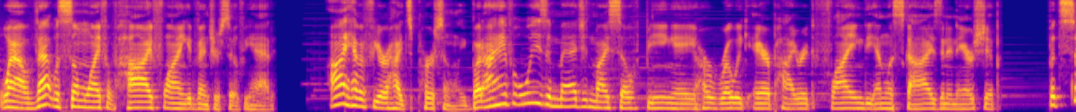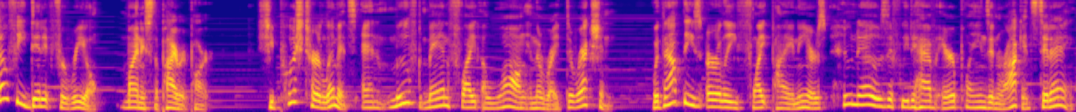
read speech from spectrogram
Wow, that was some life of high flying adventure Sophie had. I have a fear of heights personally, but I have always imagined myself being a heroic air pirate flying the endless skies in an airship. But Sophie did it for real, minus the pirate part. She pushed her limits and moved man flight along in the right direction. Without these early flight pioneers, who knows if we'd have airplanes and rockets today?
